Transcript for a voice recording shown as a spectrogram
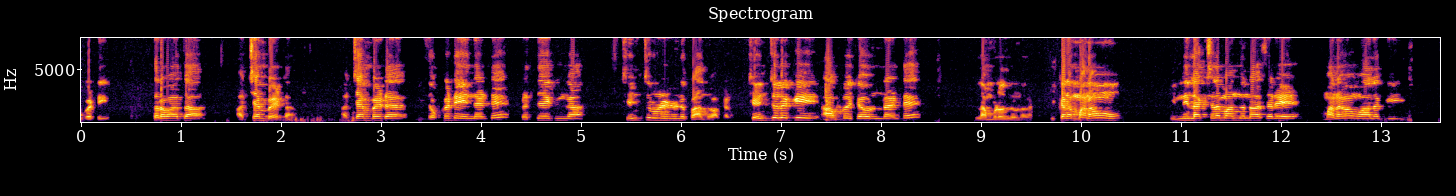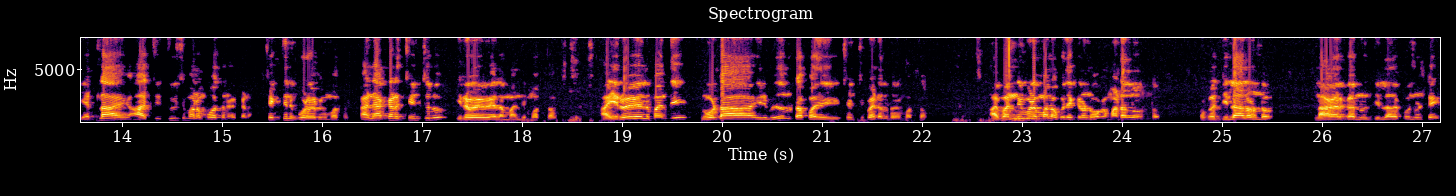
ఒకటి. తర్వాత అచ్చంపేట. అచ్చంపేట ఇది ఒక్కటే ఏంటంటే ప్రత్యేకంగా చెంచులు ఉన్నటువంటి ప్రాంతం అక్కడ. చెంచులకి ఆపోజిట్ ఎవరు ఉన్నారంటే లంబడోళ్ళు ఉన్నారు ఇక్కడ మనము ఇన్ని లక్షల మంది ఉన్నా సరే మనమే వాళ్ళకి ఎట్లా ఆచి చూసి మనం పోతున్నాం ఇక్కడ. శక్తిని కూడగట్టుకు పోతాం కానీ అక్కడ చెంచులు ఇరవై వేల మంది మొత్తం. ఆ ఇరవై వేల మంది నూట ఎనిమిది నూట పది చెంచు పెట్టలు మొత్తం. అవన్నీ కూడా మన ఒక దగ్గర ఉండవు ఒక మండలంలో ఉండవు. ఒక జిల్లాలో ఉండవు. నాగర్ కర్నూలు జిల్లాలో కొన్ని ఉంటాయి.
